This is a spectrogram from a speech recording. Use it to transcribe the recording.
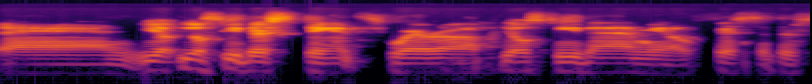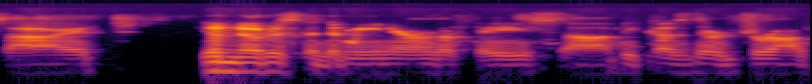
and you'll you'll see their stance square up. You'll see them, you know, fists at their side. You'll notice the demeanor on their face uh, because they're drunk.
